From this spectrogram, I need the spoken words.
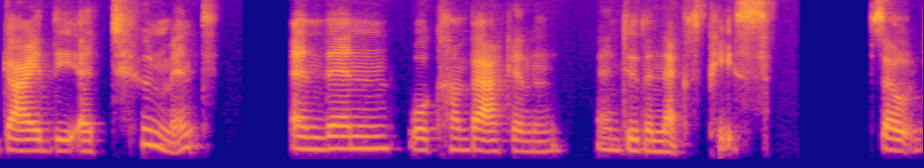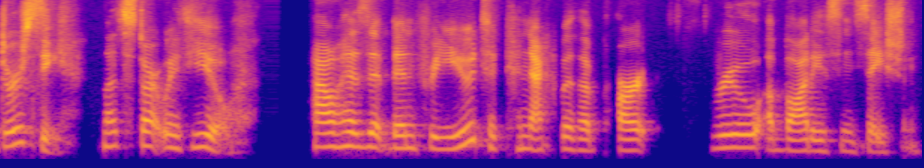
guide the attunement, and then we'll come back and, and do the next piece. So, Dercy, let's start with you. How has it been for you to connect with a part through a body sensation?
